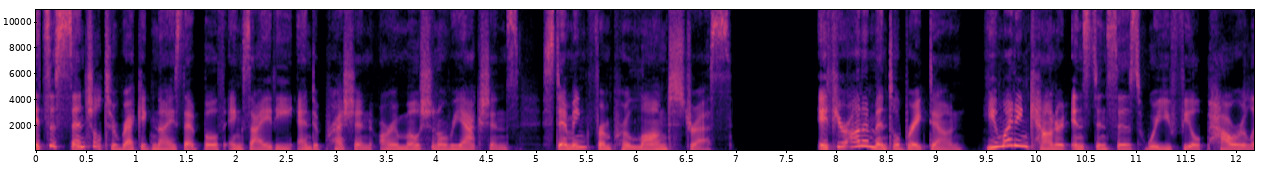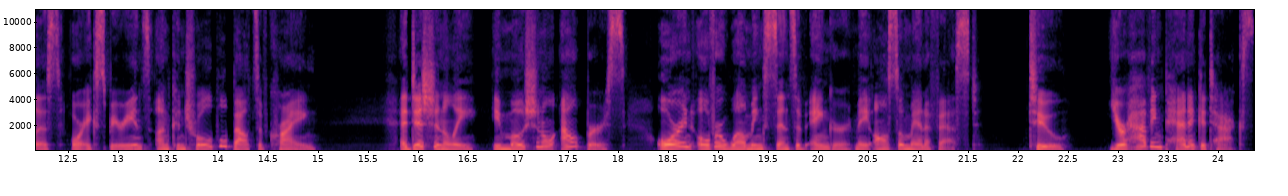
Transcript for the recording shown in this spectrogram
It's essential to recognize that both anxiety and depression are emotional reactions stemming from prolonged stress. If you're on a mental breakdown, you might encounter instances where you feel powerless or experience uncontrollable bouts of crying. Additionally, emotional outbursts or an overwhelming sense of anger may also manifest. 2. You're having panic attacks.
